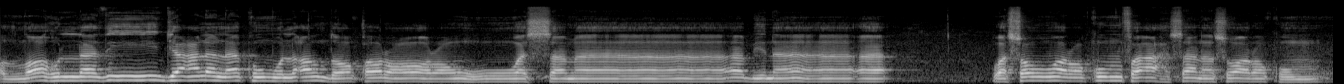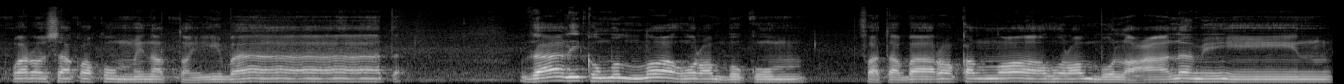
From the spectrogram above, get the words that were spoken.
الله الذي جعل لكم الأرض قرارا والسماء بناء وصوركم فأحسن صوركم. ورزقكم من الطيبات. ذلكم الله ربكم. فتبارك الله رب العالمين.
